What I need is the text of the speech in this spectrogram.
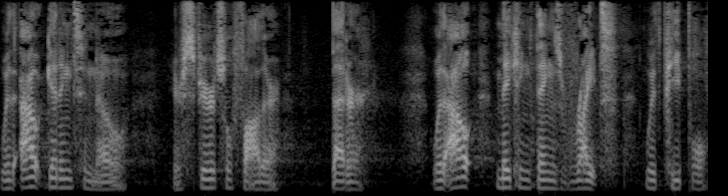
without getting to know your spiritual father better, without making things right with people.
